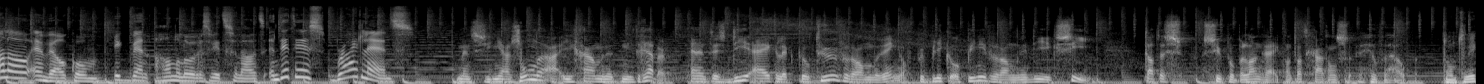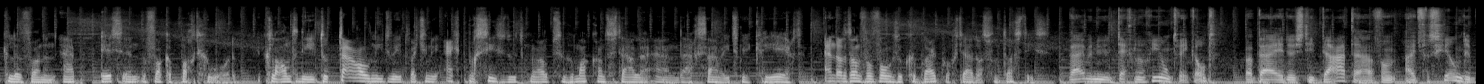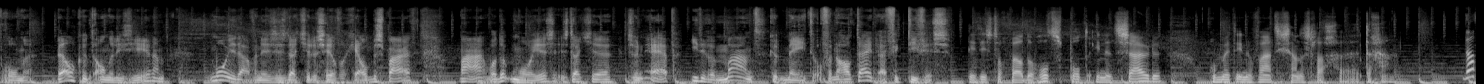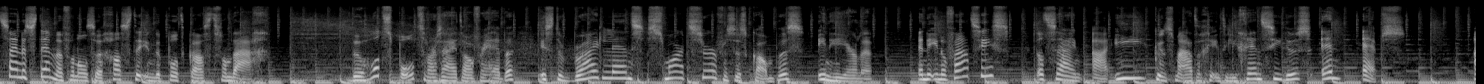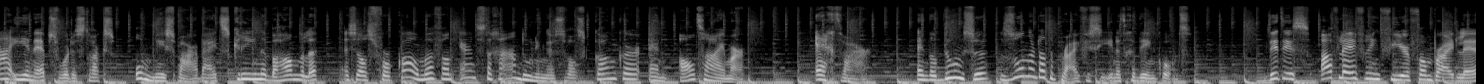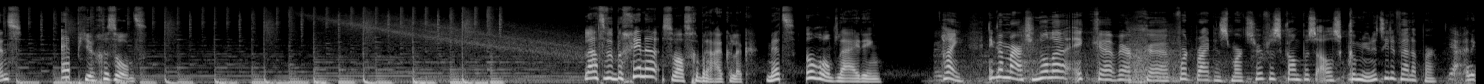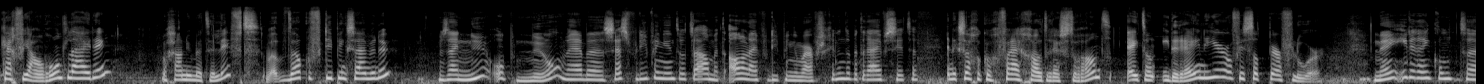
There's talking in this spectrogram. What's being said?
Hallo en welkom. Ik ben Hannelore Zwitserloot en dit is Brightlands. Mensen zien, ja, zonder AI gaan we het niet redden. En het is die eigenlijk cultuurverandering of publieke opinieverandering die ik zie. Dat is super belangrijk, want dat gaat ons heel veel helpen. Het ontwikkelen van een app is een vak apart geworden. Een klant die totaal niet weet wat je nu echt precies doet, maar op zijn gemak kan stellen en daar samen iets mee creëert. En dat het dan vervolgens ook gebruikt wordt, ja, dat is fantastisch. Wij hebben nu een technologie ontwikkeld waarbij je dus die data van, uit verschillende bronnen wel kunt analyseren. Het mooie daarvan is, is dat je dus heel veel geld bespaart. Maar wat ook mooi is, is dat je zo'n app iedere maand kunt meten of het nog altijd effectief is. Dit is toch wel de hotspot in het zuiden om met innovaties aan de slag eh, te gaan. Dat zijn de stemmen van onze gasten in de podcast vandaag. De hotspot waar zij het over hebben is de Brightlands Smart Services Campus in Heerlen. En de innovaties? Dat zijn AI, kunstmatige intelligentie dus, en apps. AI en apps worden straks onmisbaar bij het screenen, behandelen en zelfs voorkomen van ernstige aandoeningen zoals kanker en Alzheimer. Echt waar. En dat doen ze zonder dat de privacy in het geding komt. Dit is aflevering 4 van Brightlands. App je gezond. Laten we beginnen zoals gebruikelijk met een rondleiding. Hi, ik ben Maartje Nolle. Ik uh, werk uh, voor het Brighton Smart Service Campus als community developer. Ja, en ik krijg voor jou een rondleiding. We gaan nu met de lift. Welke verdieping zijn we nu? We zijn nu op nul. We hebben zes verdiepingen in totaal met allerlei verdiepingen waar verschillende bedrijven zitten. En ik zag ook een vrij groot restaurant. Eet dan iedereen hier of is dat per vloer? Nee, iedereen komt uh,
